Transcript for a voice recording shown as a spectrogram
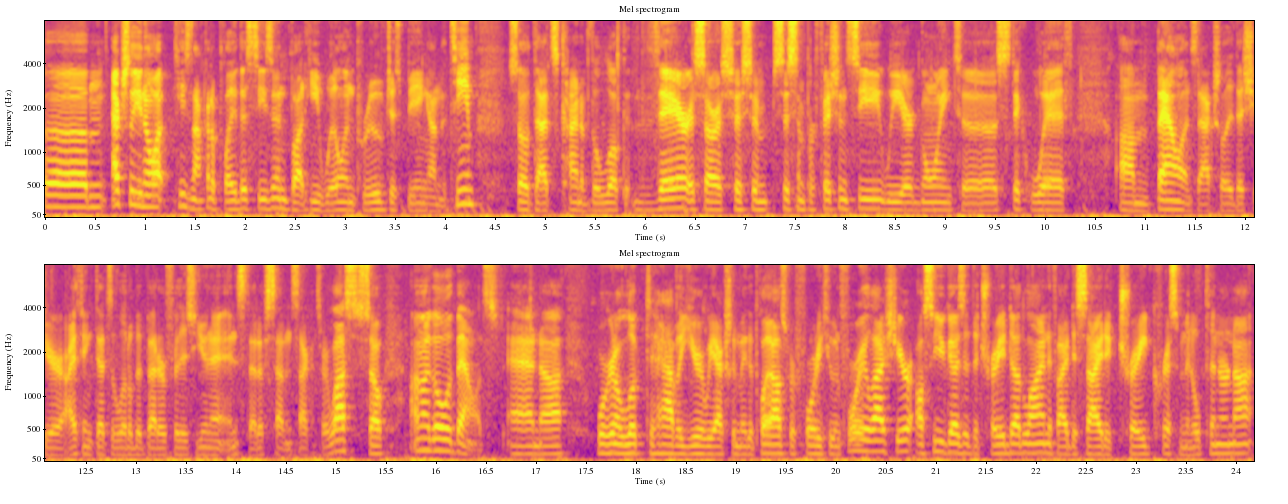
Um, actually, you know what? He's not going to play this season, but he will improve just being on the team. So that's kind of the look there. As far as system system proficiency, we are going to stick with um, balance actually this year. I think that's a little bit better for this unit instead of seven seconds or less. So I'm gonna go with balance, and uh, we're gonna look to have a year we actually made the playoffs. We're 42 and 40 last year. I'll see you guys at the trade deadline if I decide to trade Khris Middleton or not.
